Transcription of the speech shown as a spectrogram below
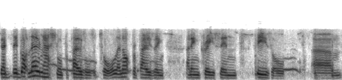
they've got no national proposals at all. They're not proposing an increase in diesel um,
